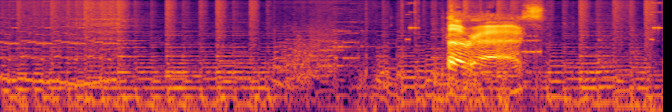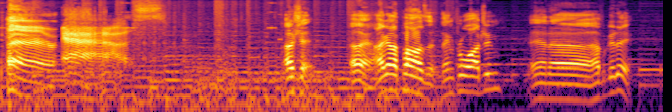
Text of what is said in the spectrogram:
Paras! Paras! Oh shit. Okay, I gotta pause it. Thanks for watching, and uh, have a good day.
